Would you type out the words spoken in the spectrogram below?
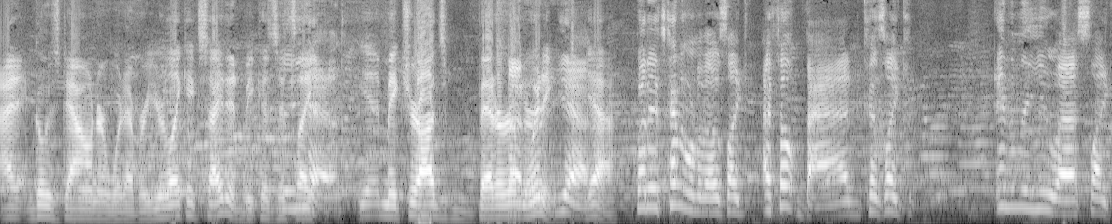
I, goes down or whatever, you're like excited because it's like Yeah. yeah, it makes your odds better, better. of winning. Yeah, yeah. But it's kind of one of those like I felt bad because like in the U.S. like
